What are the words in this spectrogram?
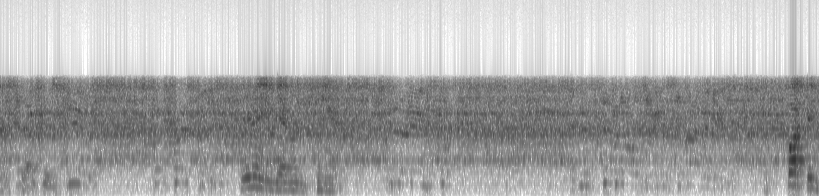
interception. He didn't give him a chance. Fucking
